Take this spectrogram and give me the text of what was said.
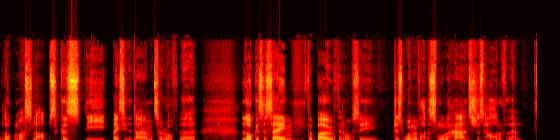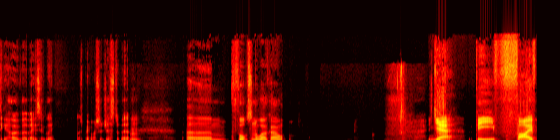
log muscle ups because the basically the diameter of the log is the same for both, and obviously just women with like smaller hands, just harder for them to get over. Basically, that's pretty much the gist of it. Hmm. Um, thoughts on the workout? Yeah, the five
